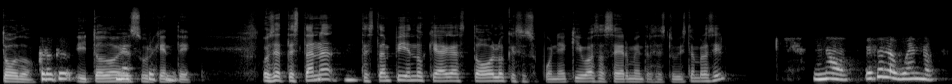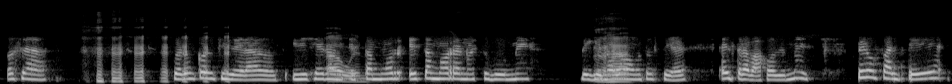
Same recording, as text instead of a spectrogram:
Todo. Creo que Y todo es urgente. O sea, ¿te están, a-. ¿te están pidiendo que hagas todo lo que se suponía que ibas a hacer mientras estuviste en Brasil? No, eso es lo bueno. O sea, fueron considerados y dijeron, Ah, bueno. esta, mor esta morra no estuvo un mes, de que no Ajá. vamos a hacer el trabajo de un mes. Pero falté,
